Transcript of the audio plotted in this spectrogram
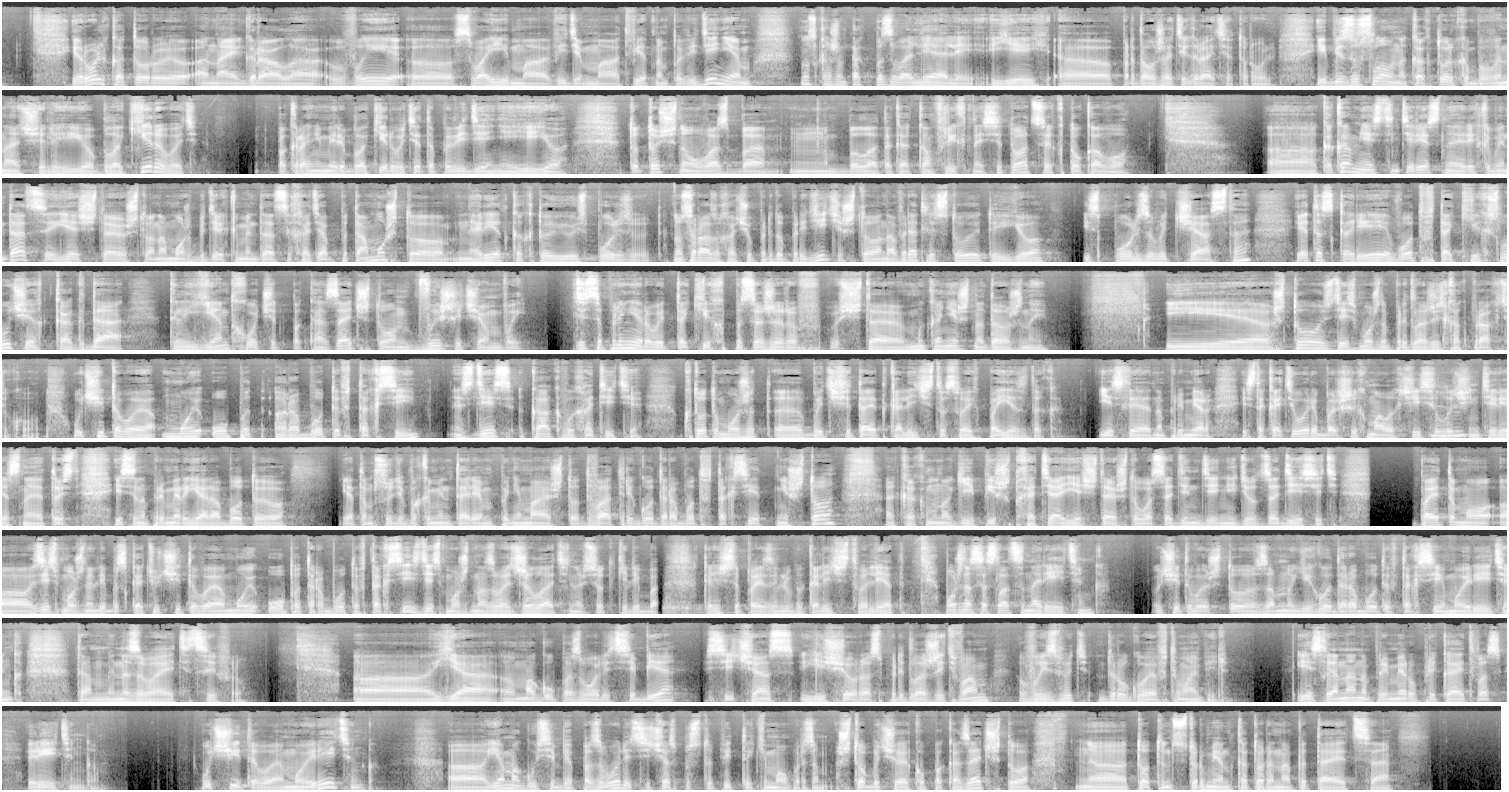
И роль, которую она играла, вы э, своим, э, видимо, ответным поведением, ну, скажем так, позволяли ей продолжать играть эту роль. И, безусловно, как только бы вы начали ее блокировать, по крайней мере, блокировать это поведение ее, то точно у вас бы была такая конфликтная ситуация, кто кого. А, какая у меня есть интересная рекомендация? Я считаю, что она может быть рекомендацией хотя бы потому, что редко кто ее использует. Но сразу хочу предупредить, что она вряд ли стоит ее использовать часто. Это скорее вот в таких случаях, когда клиент хочет показать, что он выше, чем вы. Дисциплинировать таких пассажиров, считаю, мы, конечно, должны. И что здесь можно предложить как практику? Учитывая мой опыт работы в такси, здесь как вы хотите. Кто-то, может э, быть, считает количество своих поездок. Если, например, есть такая теория больших малых чисел, mm-hmm. очень интересная. То есть, если, например, я работаю я там, судя по комментариям, понимаю, что 2-3 года работы в такси – это ничто, как многие пишут, хотя я считаю, что у вас один день идет за 10. Поэтому э, здесь можно либо сказать, учитывая мой опыт работы в такси, здесь можно назвать желательно все-таки либо количество поездок, либо количество лет. Можно сослаться на рейтинг, учитывая, что за многие годы работы в такси мой рейтинг, там и называете цифру. Э, я могу позволить себе сейчас еще раз предложить вам вызвать другой автомобиль. Если она, например, упрекает вас рейтингом. Учитывая мой рейтинг, я могу себе позволить сейчас поступить таким образом, чтобы человеку показать, что а, тот инструмент, который она пытается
